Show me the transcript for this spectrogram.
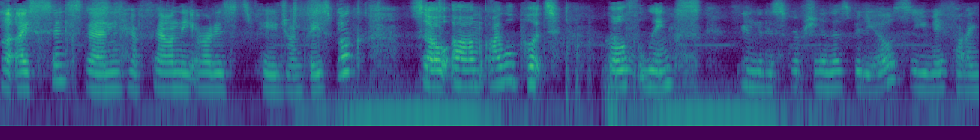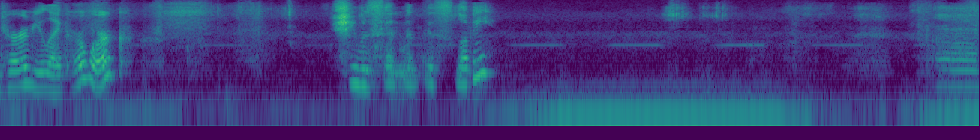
but I since then have found the artist's page on Facebook. So um, I will put both links in the description of this video so you may find her if you like her work. She was sent with this lovey. Um,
